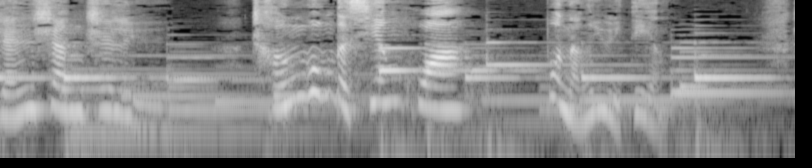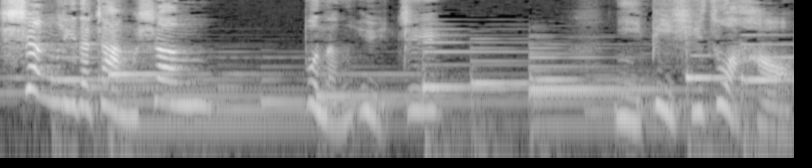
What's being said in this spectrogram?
人生之旅，成功的鲜花不能预定，胜利的掌声不能预知。你必须做好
